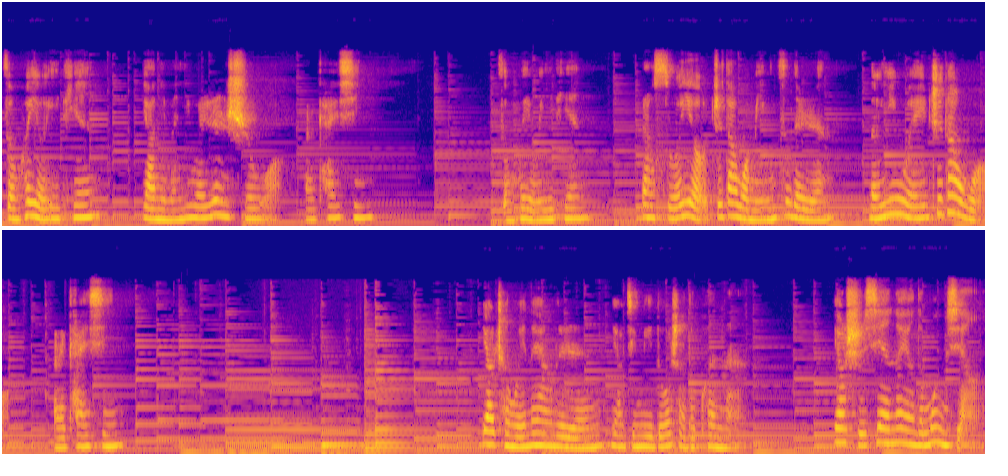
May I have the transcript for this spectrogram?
总会有一天。要你们因为认识我而开心，总会有一天，让所有知道我名字的人能因为知道我而开心。要成为那样的人，要经历多少的困难？要实现那样的梦想，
